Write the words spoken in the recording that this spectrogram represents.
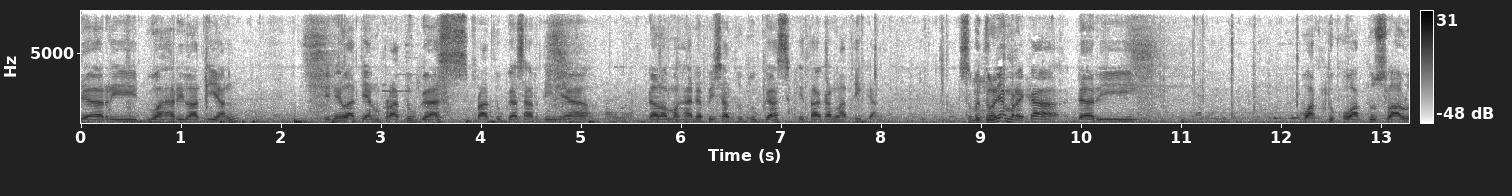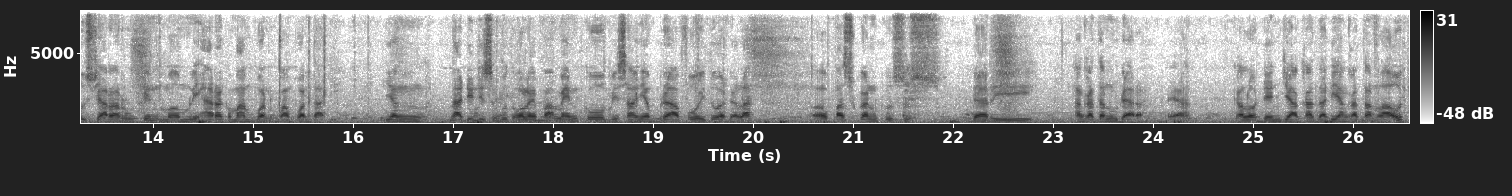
dari dua hari latihan. Ini latihan pratugas. Pratugas artinya dalam menghadapi satu tugas kita akan latihkan. Sebetulnya mereka dari waktu ke waktu selalu secara rutin memelihara kemampuan-kemampuan tadi. Yang tadi disebut oleh Pak Menko, misalnya Bravo itu adalah uh, pasukan khusus dari Angkatan Udara. Ya. Kalau Denjaka tadi Angkatan Laut,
